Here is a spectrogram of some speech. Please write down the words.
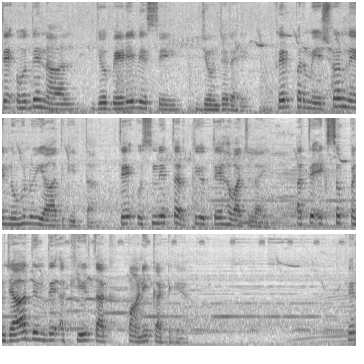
ਤੇ ਉਹਦੇ ਨਾਲ ਜੋ ਬੇੜੇ ਵਿੱਚ ਸੀ, ਜਿਉਂਦੇ ਰਹੇ। ਫਿਰ ਪਰਮੇਸ਼ਵਰ ਨੇ ਨੂਹ ਨੂੰ ਯਾਦ ਕੀਤਾ ਤੇ ਉਸਨੇ ਧਰਤੀ ਉੱਤੇ ਹਵਾ ਚਲਾਈ ਅਤੇ 150 ਦਿਨ ਦੇ ਅਖੀਰ ਤੱਕ ਪਾਣੀ ਕੱਟ ਗਿਆ। ਫਿਰ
